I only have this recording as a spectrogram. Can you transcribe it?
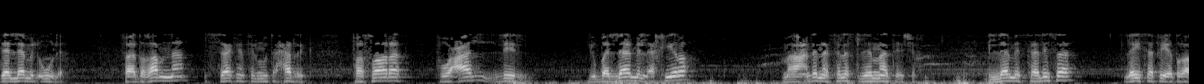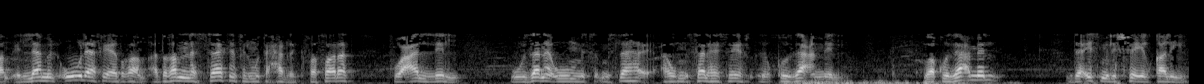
ده اللام الأولى. فأدغمنا الساكن في المتحرك. فصارت فعلل يبقى اللام الأخيرة ما عندنا ثلاث لامات يا شيخ. اللام الثالثة ليس في إدغام اللام الأولى في إدغام أدغمنا الساكن في المتحرك فصارت فعلل وزن ومثلها أو مثالها قزعمل. وقزعمل ده اسم للشيء القليل.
